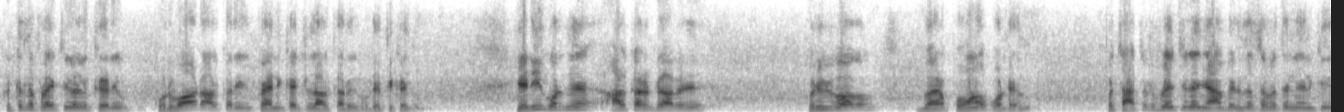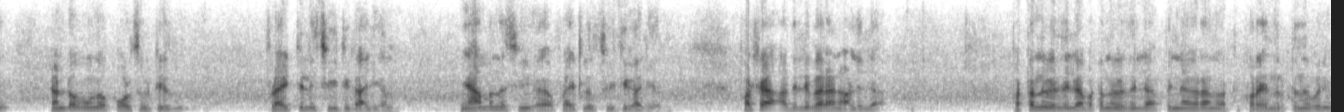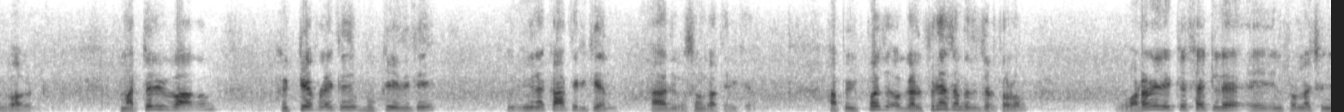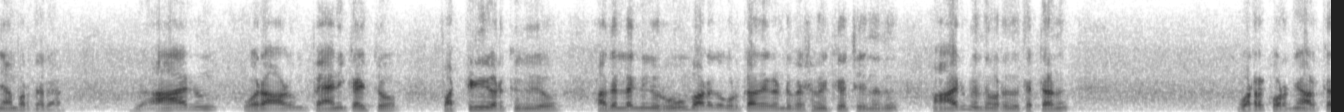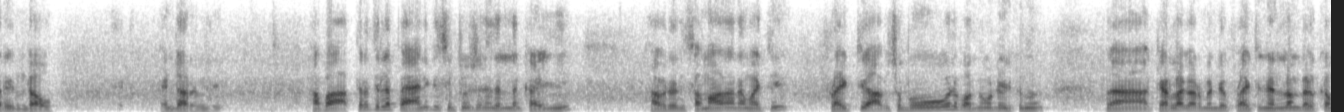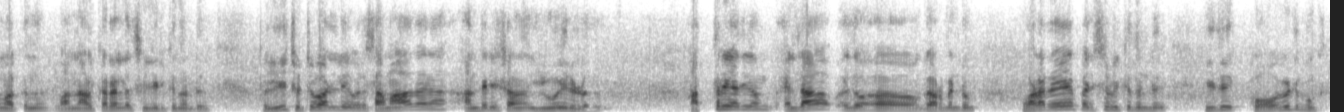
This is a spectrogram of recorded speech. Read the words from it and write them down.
കിട്ടുന്ന ഫ്ലൈറ്റുകളിൽ കയറി ഒരുപാട് ആൾക്കാർ ഈ പാനിക്കായിട്ടുള്ള ആൾക്കാർ ഇവിടെ എത്തിക്കഴിഞ്ഞു. ഇനിയും കുറഞ്ഞ ആൾക്കാരുണ്ട്. അവർ ഒരു വിഭാഗം വേറെ പോണോ പോണ്ടേന്ന്. ഇപ്പോൾ ചാർട്ടേഡ് ഫ്ലൈറ്റിന് ഞാൻ വരുന്ന സമയത്ത് തന്നെ എനിക്ക് രണ്ടോ മൂന്നോ കോൾസ് കിട്ടിയിരുന്നു. ഫ്ലൈറ്റിൽ സീറ്റ് കാലിയാണ് ഞാൻ വന്ന സീ ഫ്ലൈറ്റിൽ സീറ്റ് കാലിയാണ് പക്ഷേ അതിൽ വരാൻ ആളില്ല. പെട്ടെന്ന് വരുന്നില്ല പെട്ടെന്ന് വരുന്നില്ല. പിന്നെ വരാമെന്ന് പറഞ്ഞിട്ട് കുറേ നിർത്തുന്ന ഒരു വിഭാഗമുണ്ട്. മറ്റൊരു വിഭാഗം കിട്ടിയ ഫ്ലൈറ്റ് ബുക്ക് ചെയ്തിട്ട് ഇങ്ങനെ കാത്തിരിക്കുകയാണ്. ആ ദിവസവും കാത്തിരിക്കുകയാണ്. അപ്പോൾ ഇപ്പോൾ ഗൾഫിനെ സംബന്ധിച്ചിടത്തോളം വളരെ ലേറ്റസ്റ്റ് ആയിട്ടുള്ള ഇൻഫർമേഷൻ ഞാൻ പറഞ്ഞുതരാം. ആരും ഒരാളും പാനിക്കായിട്ടോ പട്ടിണി കിടക്കുകയോ അതല്ലെങ്കിൽ റൂം വാടക കൊടുക്കാതെ കണ്ട് വിഷമിക്കുകയോ ചെയ്യുന്നത് ആരും എന്ന് പറയുന്നത് തെറ്റാണ്. വളരെ കുറഞ്ഞ ആൾക്കാരെ ഉണ്ടാവും എന്റെ അറിവിൽ അപ്പോൾ അത്തരത്തിലുള്ള പാനിക് സിറ്റുവേഷൻ ഇതെല്ലാം കഴിഞ്ഞ് അവരൊരു സമാധാനമായിട്ട് ഫ്ലൈറ്റ് ആവശ്യം പോലെ വന്നുകൊണ്ടിരിക്കുന്നു. കേരള ഗവൺമെന്റ് ഫ്ലൈറ്റിനെല്ലാം വെൽക്കം ആക്കുന്നു. വന്ന ആൾക്കാരെല്ലാം സ്വീകരിക്കുന്നുണ്ട്. അപ്പോൾ ഈ ചുറ്റുപാടിൽ ഒരു സമാധാന അന്തരീക്ഷമാണ് യു എയിലുള്ളത് അത്രയധികം എല്ലാ ഇത് ഗവൺമെന്റും വളരെ പരിശ്രമിക്കുന്നുണ്ട്. ഇത് കോവിഡ് മുക്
